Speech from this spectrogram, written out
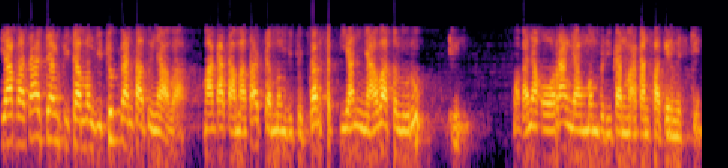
Siapa saja yang bisa menghidupkan satu nyawa, maka sama saja menghidupkan sekian nyawa seluruh ini. Makanya orang yang memberikan makan fakir miskin.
